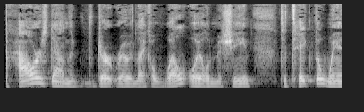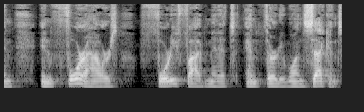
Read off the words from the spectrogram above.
powers down the dirt road like a well-oiled machine to take the win in four hours, 45 minutes and 31 seconds,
